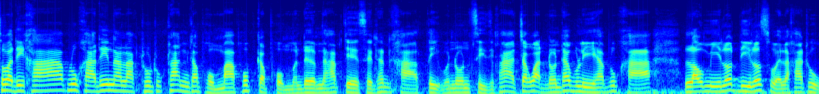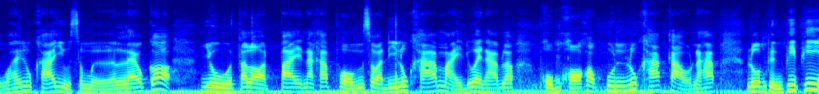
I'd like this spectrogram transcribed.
สวัสดีครับ ลูกค้าที่น่ารักทุกทุกท่านครับผมมาพบกับผมเหมือนเดิมนะครับเจเซนทันคาติวนนท์45 จังหวัดนนทบุรีครับลูกค้าเรามีรถดีรถสวยราคาถูกให้ลูกค้าอยู่เสมอ แล้วก็อยู่ตลอดไปนะครับผมสวัสดีลูกค้าใหม่ด้วยนะครับ แล้วผมขอขอบคุณลูกค้าเก่านะครับ รวมถึงพี่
